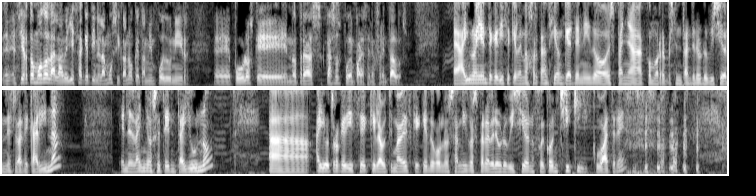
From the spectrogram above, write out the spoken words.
en, en cierto modo, la, la belleza que tiene la música, ¿no? Que también puede unir eh, pueblos que en otros casos pueden parecer enfrentados. Eh, Hay un oyente que dice que la mejor canción que ha tenido España como representante en Eurovisión es la de Karina, en el año 71. Ah, hay otro que dice que la última vez que quedó con los amigos para ver Eurovisión fue con Chiquilicuatre.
